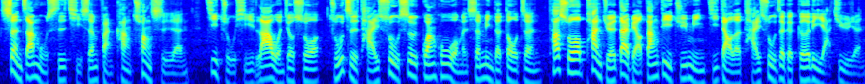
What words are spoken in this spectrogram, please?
圣詹姆斯起身反抗，创始人暨主席拉文就说：“阻止台塑是关乎我们生命的斗争。”他说，判决代表当地居民击倒了台塑这个歌利亚巨人，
